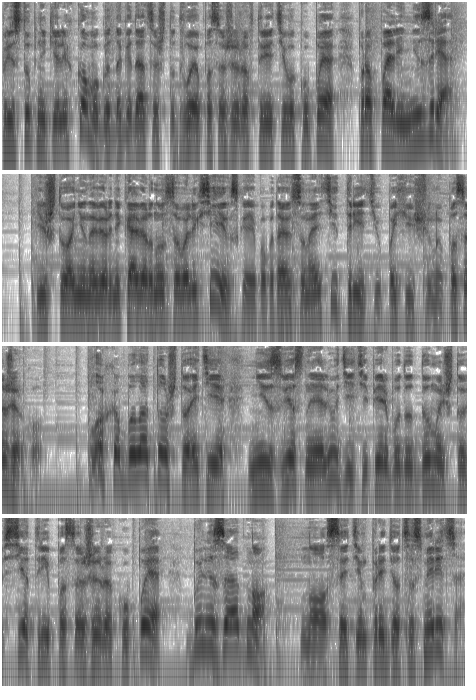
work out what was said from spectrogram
Преступники легко могут догадаться, что двое пассажиров третьего купе пропали не зря, и что они наверняка вернутся в Алексеевское и попытаются найти третью похищенную пассажирку. Плохо было то, что эти неизвестные люди теперь будут думать, что все три пассажира купе были заодно, но с этим придется смириться.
